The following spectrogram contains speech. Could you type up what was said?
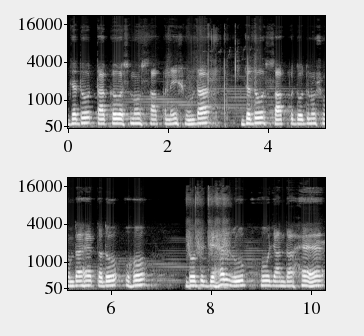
ਜਦੋਂ ਤੱਕ ਉਸ ਨੂੰ ਸੱਪ ਨਹੀਂ ਛੂੰਦਾ ਜਦੋਂ ਸੱਪ ਦੁੱਧ ਨੂੰ ਛੂੰਹਦਾ ਹੈ, ਤਦੋਂ ਉਹ ਦੁੱਧ ਜ਼ਹਿਰ ਰੂਪ ਹੋ ਜਾਂਦਾ ਹੈ।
